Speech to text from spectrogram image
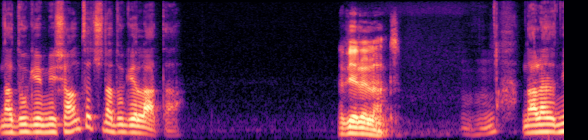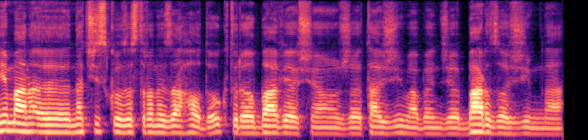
na długie miesiące, czy na długie lata? Na wiele lat. Mhm. No ale nie ma e, nacisku ze strony Zachodu, który obawia się, że ta zima będzie bardzo zimna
